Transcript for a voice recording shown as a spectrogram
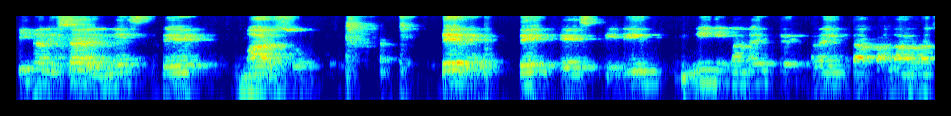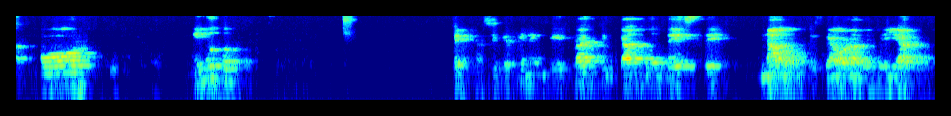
finalizar el mes de marzo debe de escribir mínimamente 30 palabras por minuto. Así que tienen que ir practicando desde now, desde ahora, desde ya,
